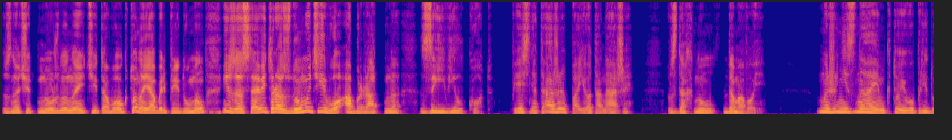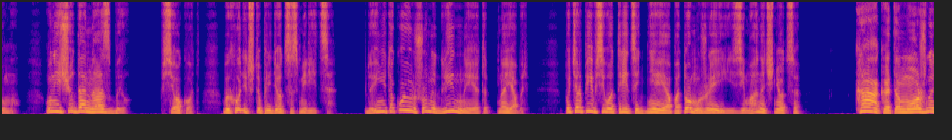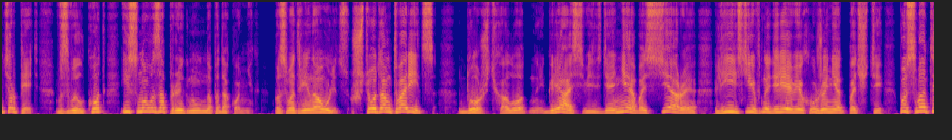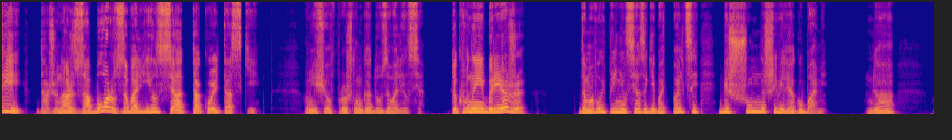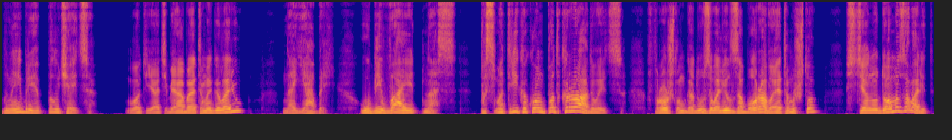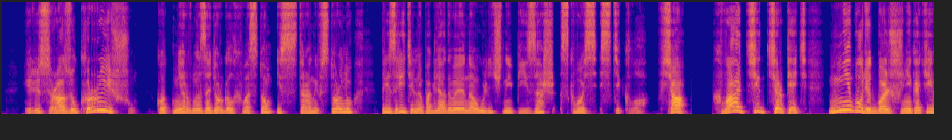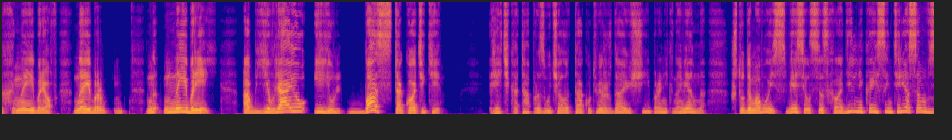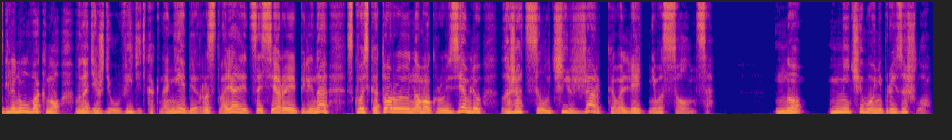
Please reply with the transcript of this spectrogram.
Значит, нужно найти того, кто ноябрь придумал, и заставить раздумать его обратно, — заявил кот. Песня та же, поет она же, — вздохнул домовой. Мы же не знаем, кто его придумал. Он еще до нас был. Все, кот, выходит, что придется смириться. Да и не такой уж он и длинный, этот ноябрь. Потерпи всего тридцать дней, а потом уже и зима начнется. «Как это можно терпеть?» — взвыл кот и снова запрыгнул на подоконник. Посмотри на улицу. Что там творится? Дождь холодный, грязь везде, небо серое, листьев на деревьях уже нет почти. Посмотри, даже наш забор завалился от такой тоски. Он еще в прошлом году завалился. Так в ноябре же. Домовой принялся загибать пальцы, бесшумно шевеля губами. Да, в ноябре получается. Вот я тебе об этом и говорю. Ноябрь убивает нас. Посмотри, как он подкрадывается. В прошлом году завалил забор, а в этом что? Стену дома завалит? Или сразу крышу? Кот нервно задергал хвостом из стороны в сторону, презрительно поглядывая на уличный пейзаж сквозь стекло. «Все! Хватит терпеть! Не будет больше никаких ноябрев, ноябр... ноябрей! Объявляю июль! Баста, котики!» Речь кота прозвучала так утверждающе и проникновенно, что домовой свесился с холодильника и с интересом взглянул в окно, в надежде увидеть, как на небе растворяется серая пелена, сквозь которую на мокрую землю ложатся лучи жаркого летнего солнца. Но ничего не произошло.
